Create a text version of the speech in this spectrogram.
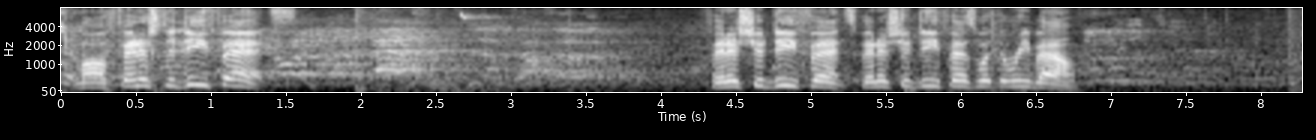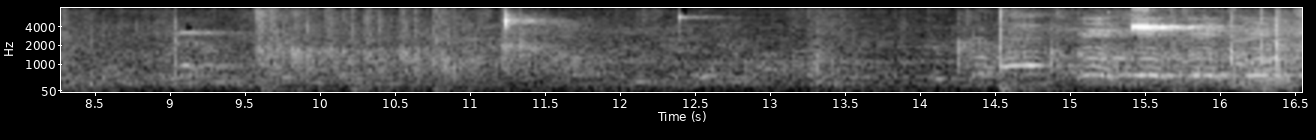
Come on, finish the defense. Finish your defense. Finish your defense with the rebound. Uh, it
